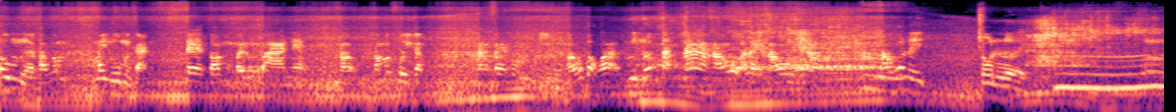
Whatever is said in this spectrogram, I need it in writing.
ตุ้มเหลือเขาก็ไม่รู้เหมือนกัน แต่ตอนผมไปโรงพยาบาลเนี่ยเขาเขามาคุยกับทางแฟนผมอีกทีหนึ่งเขาก็บอกว่ามีรถตัดหน้าเขาอะไรเขาเนี่ยเลยชนเลยอือืมม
